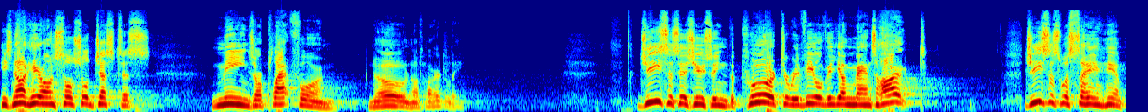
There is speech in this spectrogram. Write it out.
He's not here on social justice means or platform. No, not hardly. Jesus is using the poor to reveal the young man's heart. Jesus was saying to him,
